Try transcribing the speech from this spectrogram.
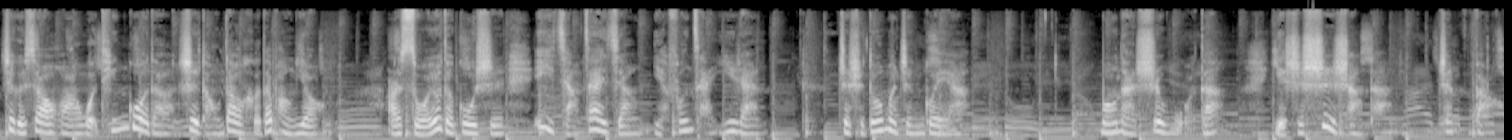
这个笑话我听过的志同道合的朋友，而所有的故事一讲再讲也风采依然，这是多么珍贵呀！Mona 是我的，也是世上的珍宝。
